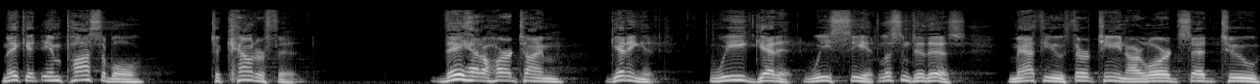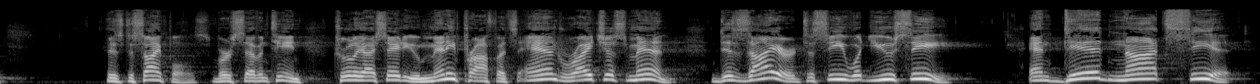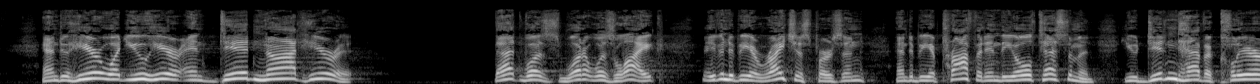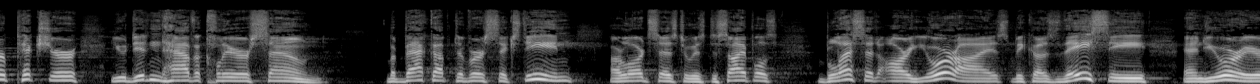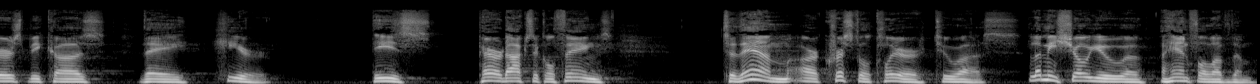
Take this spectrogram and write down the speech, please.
make it impossible to counterfeit. They had a hard time getting it. We get it. We see it. Listen to this. Matthew 13, our Lord said to his disciples, verse 17, Truly I say to you, many prophets and righteous men desired to see what you see and did not see it, and to hear what you hear and did not hear it. That was what it was like even to be a righteous person and to be a prophet in the Old Testament. You didn't have a clear picture. You didn't have a clear sound. But back up to verse 16, our Lord says to his disciples, Blessed are your eyes because they see and your ears because they hear. These paradoxical things to them are crystal clear to us. Let me show you a, handful of them.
